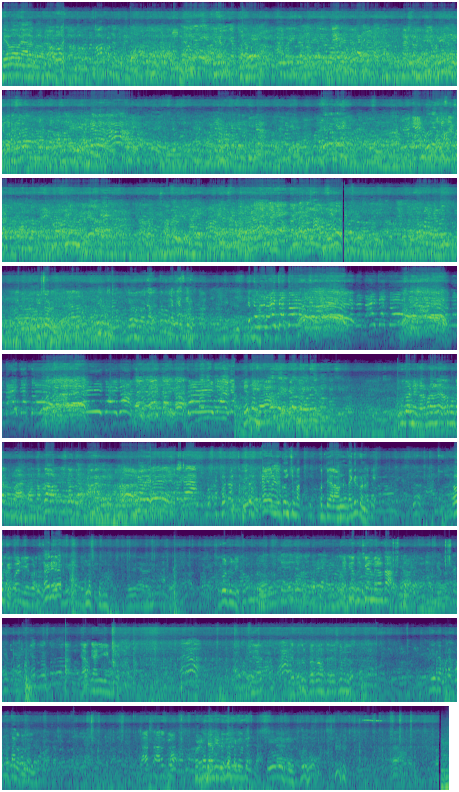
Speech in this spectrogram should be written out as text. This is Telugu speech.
సేవా చూడండి నేను కనపడాలని అనుకుంటాను తప్పుగా వర్క్ చేసుకోవద్దు కొంచెం కొద్దిగా అలా ఉండండి దగ్గరకు ఉండండి. ఓకే. కూర్చుని గట్టిగా కూర్చోండి మీరంతా. జాగ్రత్తగా హ్యాండిల్ చేయండి. రేపు పొద్దున ప్రోగ్రామ్ అంతా తెలుసు మీకు? జాగ్రత్త ఆరోగ్యం.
